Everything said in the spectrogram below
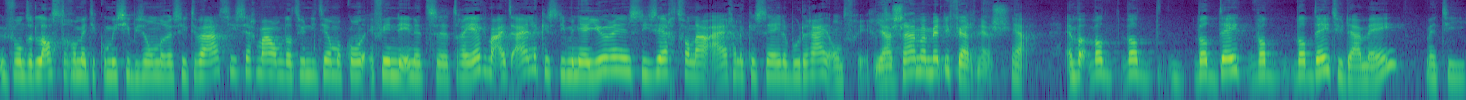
u vond het lastig om met die commissie bijzondere situaties, zeg maar... omdat u niet helemaal kon vinden in het uh, traject. Maar uiteindelijk is die meneer Jurins die zegt van... nou, eigenlijk is de hele boerderij ontwricht. Ja, samen met die Vernes. Ja. En wat, wat, wat, wat, deed, wat, wat deed u daarmee, met die...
